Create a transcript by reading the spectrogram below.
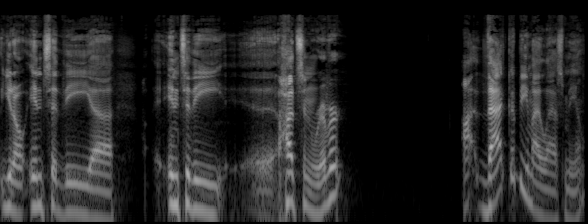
you know, into the uh, into the uh, Hudson River, that could be my last meal.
